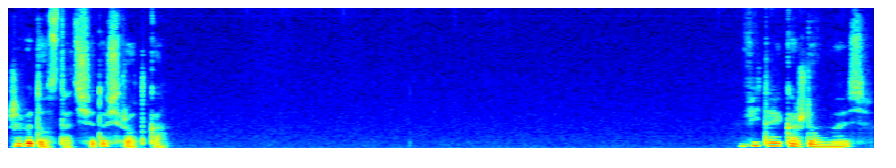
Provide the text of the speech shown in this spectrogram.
żeby dostać się do środka. Witaj każdą myśl,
